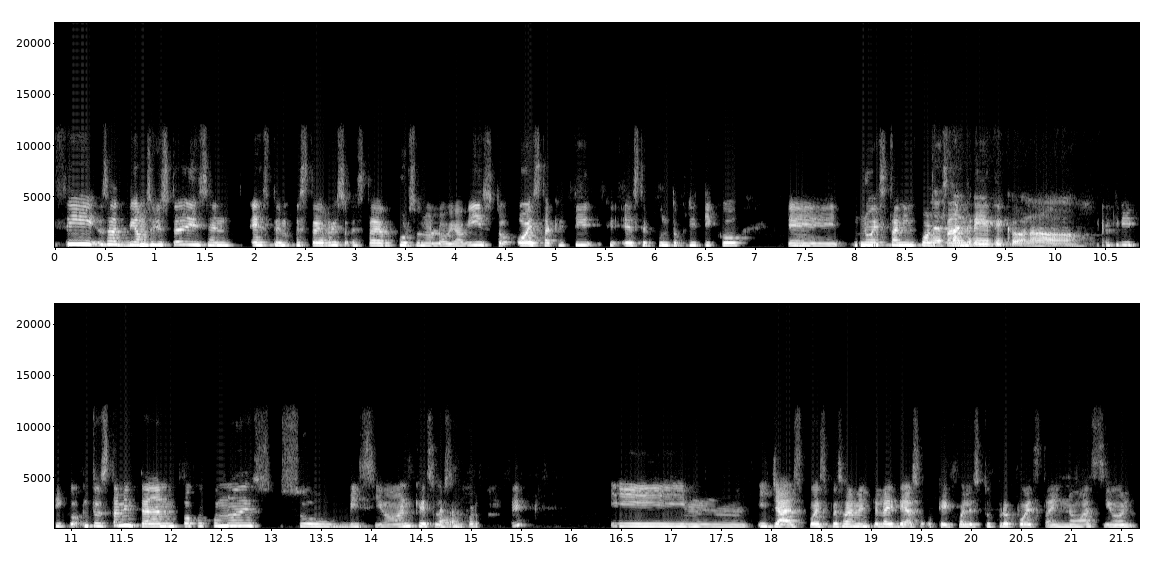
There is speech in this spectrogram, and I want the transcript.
Sí, o sea, digamos, ellos te dicen, este, este, este recurso no lo había visto, o esta, este punto crítico eh, no es tan importante. No es tan crítico, ¿no? Tan crítico. Entonces también te dan un poco como de su visión, que eso es importante. Y, y, ya después, pues obviamente la idea es, ok, ¿cuál es tu propuesta, innovación?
